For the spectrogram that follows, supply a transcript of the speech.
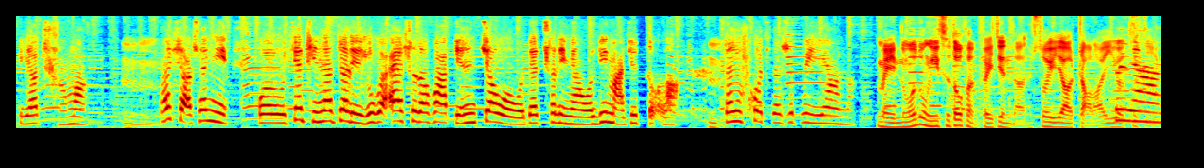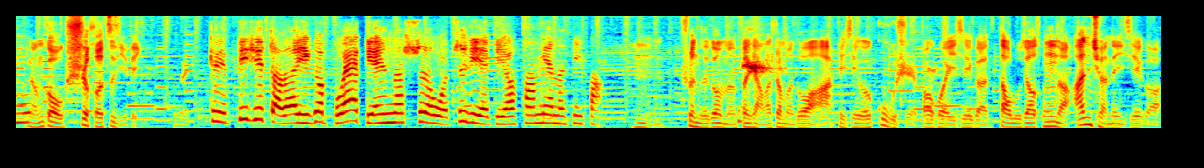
比较长嘛。嗯，然后小车你，我我先停在这里，如果碍事的话，别人叫我，我在车里面，我立马就走了。嗯，但是货车是不一样的，每挪动一次都很费劲的，所以要找到一个自己能够适合自己的位置。对，必须找到一个不碍别人的事，我自己也比较方便的地方。嗯，顺子跟我们分享了这么多啊，这些个故事，包括一些个道路交通的安全的一些个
